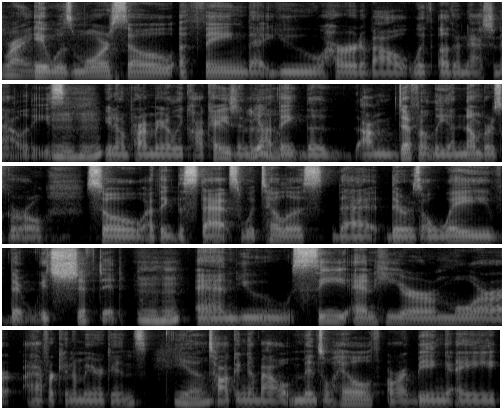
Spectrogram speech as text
Right. It was more so a thing that you heard about with other nationalities. hmm you know, primarily Caucasian. And I think the I'm definitely a numbers girl. So I think the stats would tell us that there's a wave that it's shifted hmm and you see and hear more African Americans Yeah. talking about mental health or being a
